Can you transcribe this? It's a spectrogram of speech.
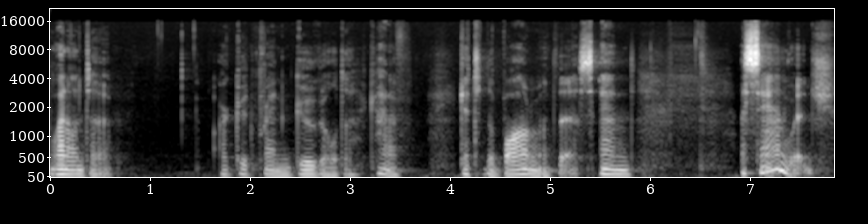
went on to our good friend Google to kind of get to the bottom of this. And a sandwich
